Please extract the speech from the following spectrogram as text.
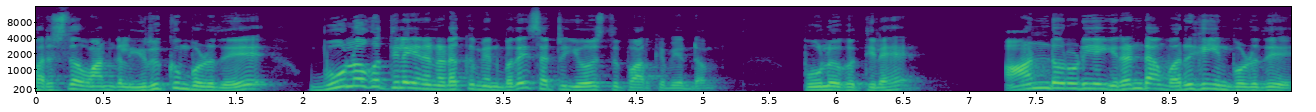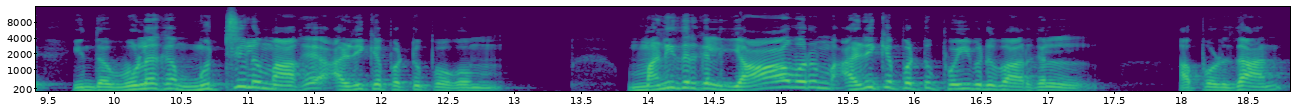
பரிசுதவான்கள் இருக்கும் பொழுது பூலோகத்திலே என்ன நடக்கும் என்பதை சற்று யோசித்து பார்க்க வேண்டும். பூலோகத்திலே ஆண்டவருடைய இரண்டாம் வருகையின் பொழுது இந்த உலகம் முற்றிலுமாக அழிக்கப்பட்டு போகும். மனிதர்கள் யாவரும் அழிக்கப்பட்டு போய்விடுவார்கள். அப்பொழுதுதான்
